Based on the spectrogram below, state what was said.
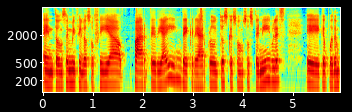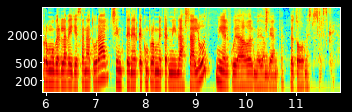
Entonces, mi filosofía parte de ahí, de crear productos que son sostenibles, eh, que pueden promover la belleza natural sin tener que comprometer ni la salud ni el cuidado del medio ambiente de todos nuestros seres queridos.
